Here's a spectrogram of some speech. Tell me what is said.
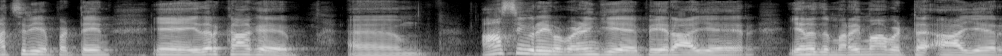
ஆச்சரியப்பட்டேன். இதற்காக அஹ், வழங்கிய பேராயர் எனது மறைமாவட்ட ஆயர்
